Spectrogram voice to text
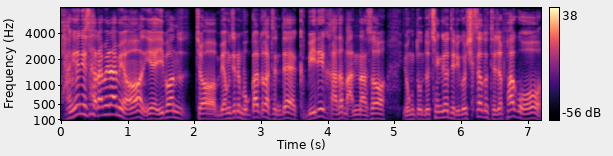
당연히 사람이라면 예 이번 저 명절에 못갈 것 같은데 그 미리 가서 만나서 용돈도 챙겨드리고 식사도 대접하고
